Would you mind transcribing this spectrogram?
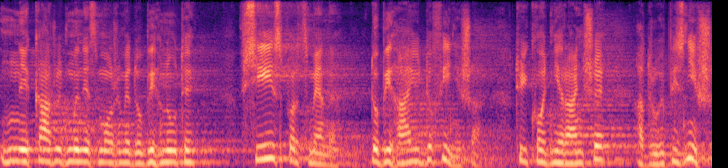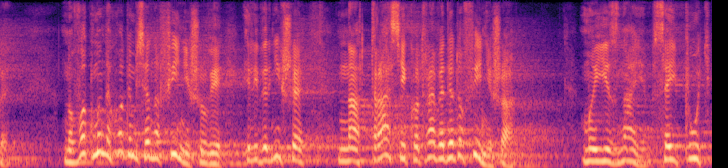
не кажуть, ми не зможемо добігнути. Всі спортсмени добігають до фініша, тільки одні раніше, а другі пізніше. Ну от ми знаходимося на фінішові, або вірніше на трасі, котра веде до фініша. Ми її знаємо. Цей путь,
